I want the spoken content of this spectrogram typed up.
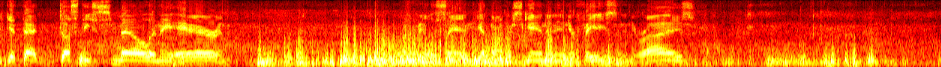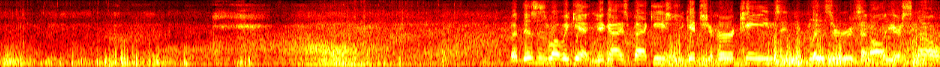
You get that dusty smell in the air and feel the sand getting on your skin and in your face and in your eyes. But this is what we get. You guys back east, you get your hurricanes and your blizzards and all your snow.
